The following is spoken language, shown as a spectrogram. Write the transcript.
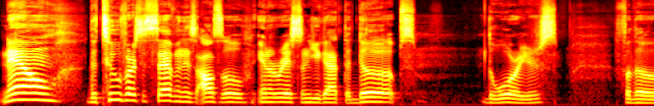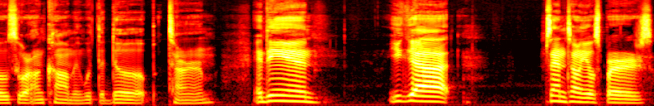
Now the two versus seven is also interesting. You got the Dubs, the Warriors, for those who are uncommon with the Dub term, and then you got San Antonio Spurs,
